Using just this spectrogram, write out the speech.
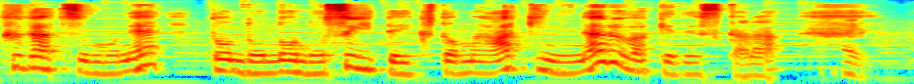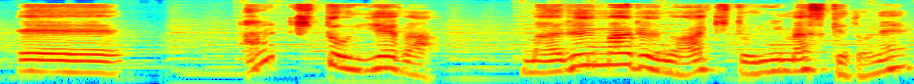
9月もね、どんどんどんどん過ぎていくと、まあ秋になるわけですから、はい、えー、秋といえば、〇〇の秋と言いますけどね、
